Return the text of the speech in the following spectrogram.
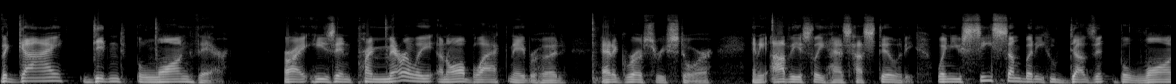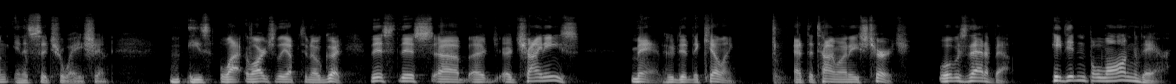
The guy didn't belong there. All right, he's in primarily an all-black neighborhood at a grocery store, and he obviously has hostility. When you see somebody who doesn't belong in a situation, he's la- largely up to no good. This this uh, uh, uh, Chinese man who did the killing at the Taiwanese church. What was that about? He didn't belong there.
